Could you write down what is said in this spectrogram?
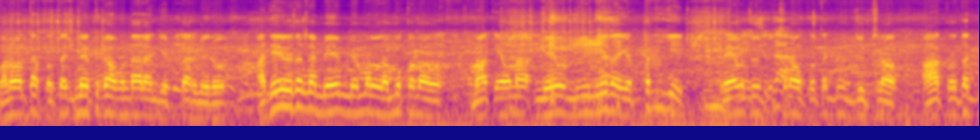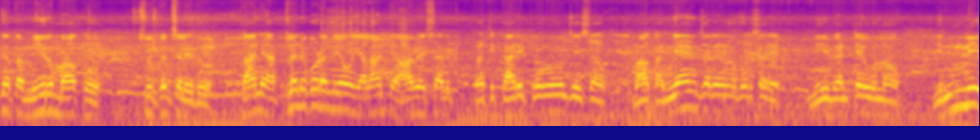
మనమంతా కృతజ్ఞతగా ఉండాలని చెప్తారు మీరు. అదేవిధంగా మేము మిమ్మల్ని నమ్ముకున్నాం. మాకేమన్నా మేము మీ మీద ఎప్పటికీ ప్రేమ చూపించినాం కృతజ్ఞత చూపించినాం. ఆ కృతజ్ఞత మీరు మాకు చూపించలేదు. కానీ అట్లని కూడా మేము ఎలాంటి ఆవేశానికి ప్రతి కార్యక్రమం చేసాం మాకు అన్యాయం జరిగినా కూడా సరే మీ వెంటే ఉన్నాం. ఎన్ని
